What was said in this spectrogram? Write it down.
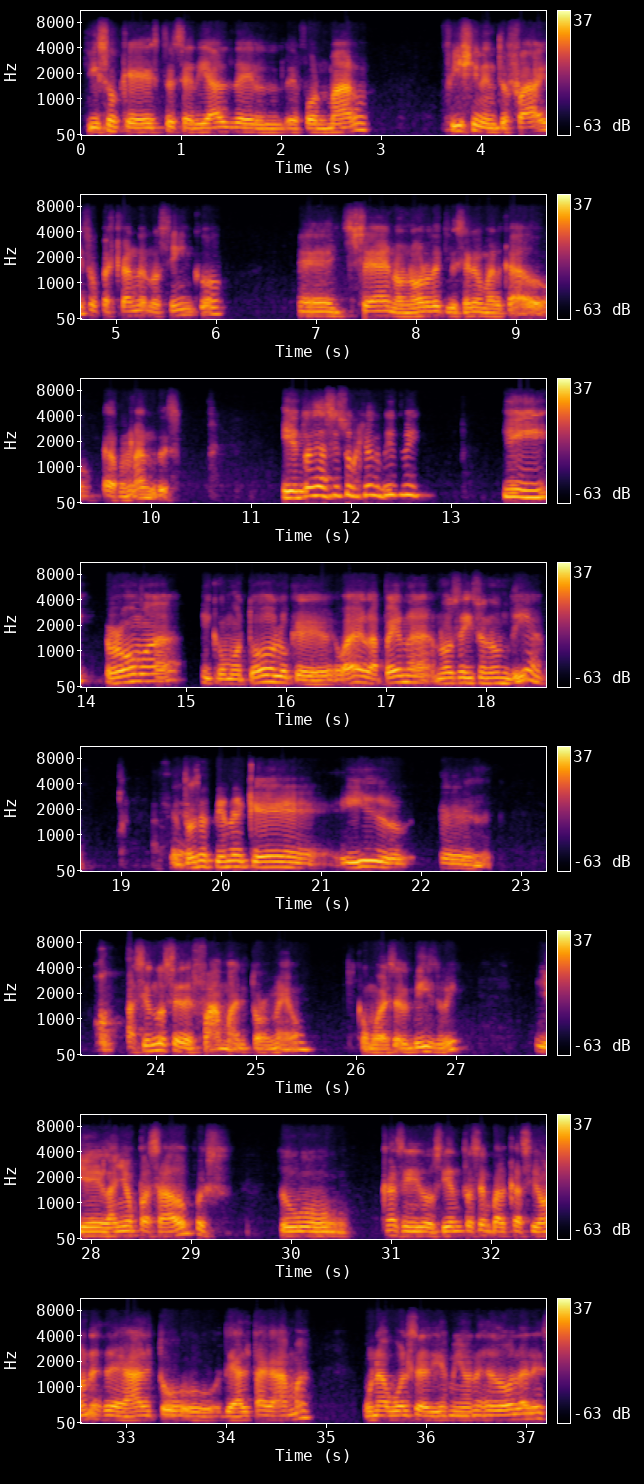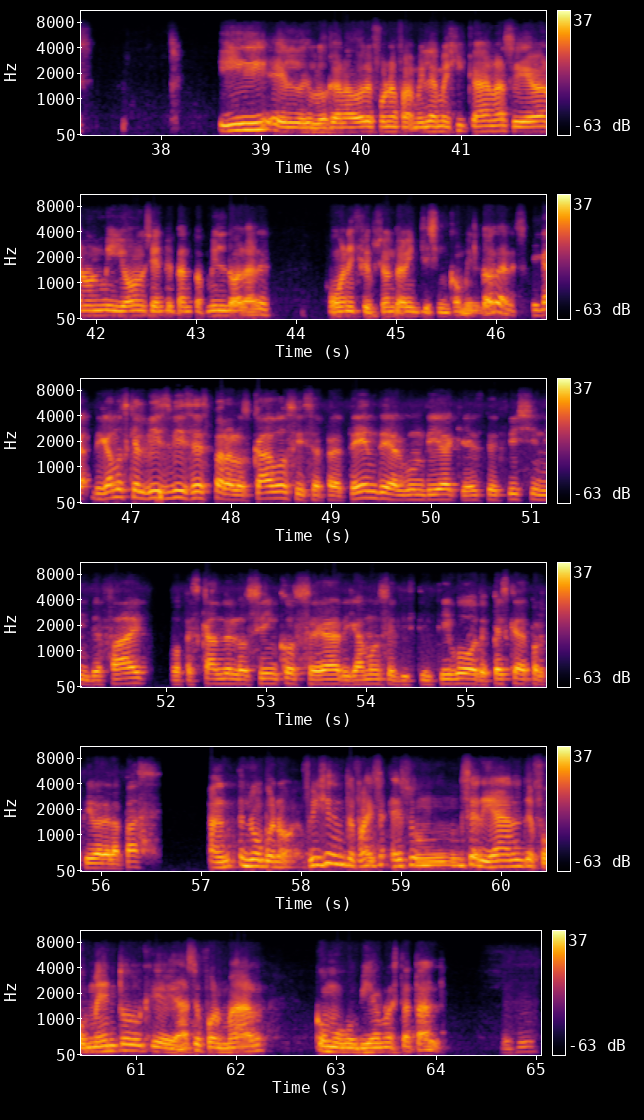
quiso que este cereal del, de formar Fishing in the Five o Pescando en los Cinco, eh, sea en honor de Cliserio Mercado Hernández. Y entonces así surgió el Bitby. Y Roma, y como todo lo que vale la pena, no se hizo en un día. entonces tiene que ir eh, haciéndose de fama el torneo, como es el Bisbee. Y el año pasado, pues, tuvo casi 200 embarcaciones de, alto, de alta gama, una bolsa de 10 millones de dólares. Y los ganadores fue una familia mexicana, se llevan un millón, ciento y tantos mil dólares, con una inscripción de 25 mil dólares. digamos que el Bisbis es para los cabos y se pretende algún día que este Fishing in the Five o Pescando en los Cinco sea, digamos, el distintivo de pesca deportiva de La Paz no, bueno, Fishing Enterprise es un serial de fomento que hace formar como gobierno estatal.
